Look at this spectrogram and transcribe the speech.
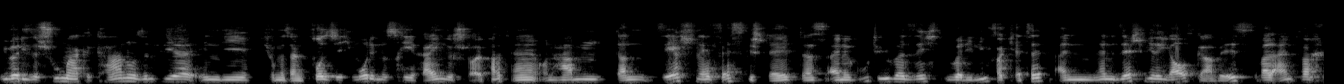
Über diese Schuhmarke Kano sind wir in die, ich würde mal sagen, vorsichtig Modeindustrie reingestolpert äh, und haben dann sehr schnell festgestellt, dass eine gute Übersicht über die Lieferkette ein, eine sehr schwierige Aufgabe ist, weil einfach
